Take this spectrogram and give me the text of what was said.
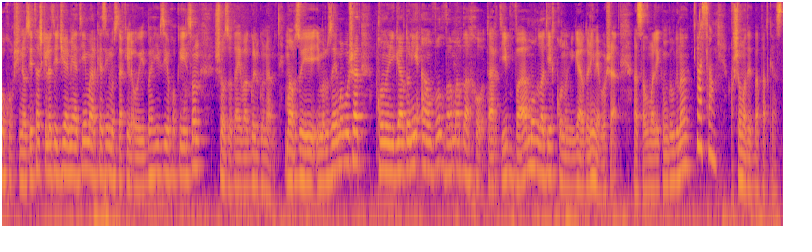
ҳуқуқшиноси ташкилоти ҷамъиятии маркази мустақил оид ба ҳифзи ҳуқуқи инсон шозодаева гулгуна. Мавзӯи имрӯзаи мо бошад қонунигардонии амвол ва маблағҳо тартиб ва муҳлати қонунигардонӣ мебошад. Ассалому алайкум гулгуна. Ассалом. Хушомадед ба подкаст.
